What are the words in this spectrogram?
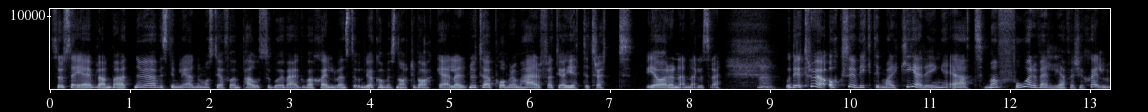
Så då säger jag ibland bara att nu är jag överstimulerad, nu måste jag få en paus och gå iväg och vara själv en stund. Jag kommer snart tillbaka. Eller nu tar jag på mig de här för att jag är jättetrött i öronen eller sådär. Mm. Och det tror jag också är en viktig markering, är att man får välja för sig själv.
